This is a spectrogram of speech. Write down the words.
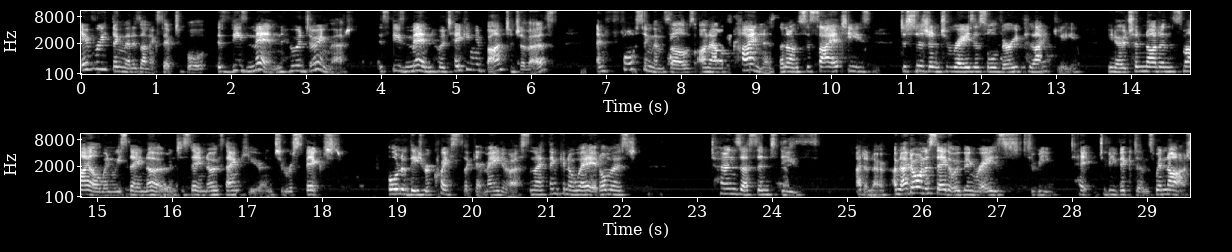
everything that is unacceptable is these men who are doing that. It's these men who are taking advantage of us and forcing themselves on our kindness and on society's decision to raise us all very politely. You know, to nod and smile when we say no and to say no thank you and to respect all of these requests that get made of us. And I think in a way it almost turns us into these I don't know. I mean, I don't want to say that we're being raised to be ta- to be victims. We're not,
